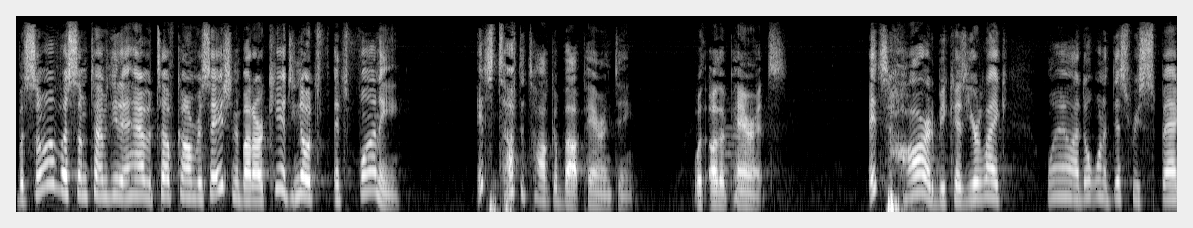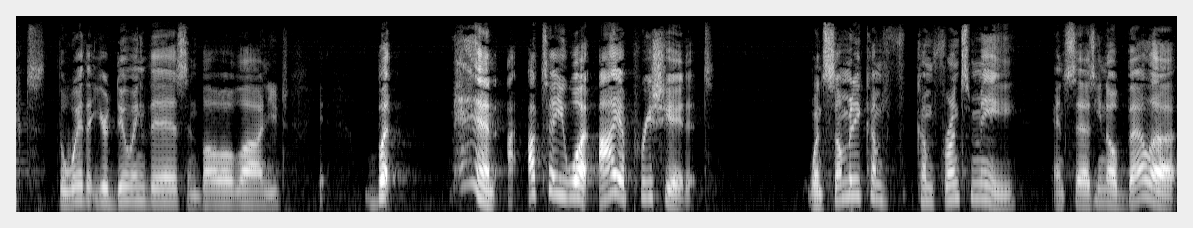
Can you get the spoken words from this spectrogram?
But some of us sometimes need to have a tough conversation about our kids. You know, it's, it's funny it's tough to talk about parenting with other parents. It's hard because you're like, well, I don't want to disrespect the way that you're doing this and blah blah blah. And you, but man, I, will tell you what, I appreciate it when somebody comes confronts me and says, you know, Bella,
